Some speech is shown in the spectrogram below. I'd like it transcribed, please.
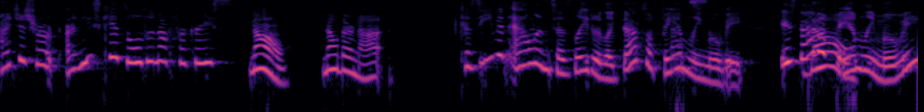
I just wrote, "Are these kids old enough for Grease?" No, no, they're not. Because even Alan says later, like, "That's a family That's- movie." Is that No. a family movie?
